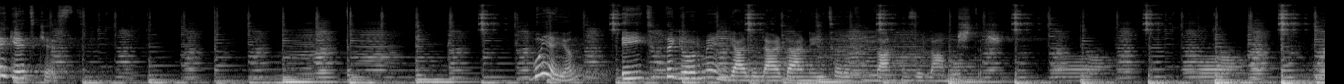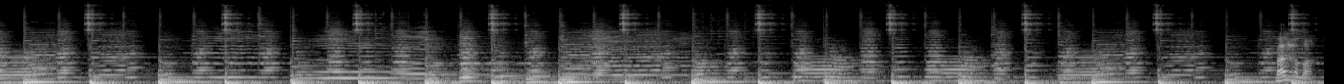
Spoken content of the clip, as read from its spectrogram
Egetkest. Bu yayın Eğitimde Görme Engelliler Derneği tarafından hazırlanmıştır. Merhaba,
